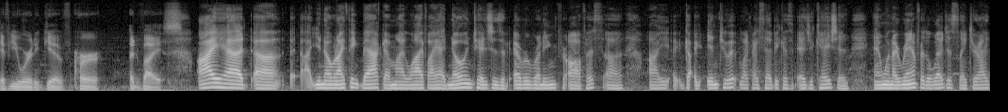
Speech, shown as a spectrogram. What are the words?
if you were to give her advice? I had, uh, you know, when I think back on my life, I had no intentions of ever running for office. Uh, I got into it, like I said, because of education. And when I ran for the legislature, I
